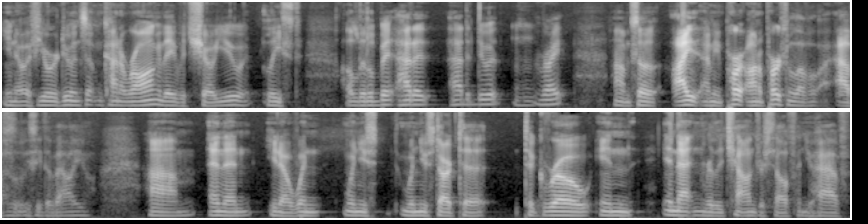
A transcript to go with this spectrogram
you know if you were doing something kind of wrong, they would show you at least a little bit how to how to do it right. Um, so I I mean per, on a personal level, I absolutely see the value. Um, and then you know when when you when you start to to grow in in that and really challenge yourself, and you have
